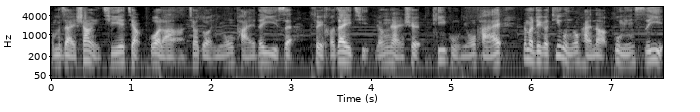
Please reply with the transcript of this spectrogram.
我们在上一期也讲过了啊，叫做牛排的意思，所以合在一起仍然是剔骨牛排。那么这个剔骨牛排呢，顾名思义，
